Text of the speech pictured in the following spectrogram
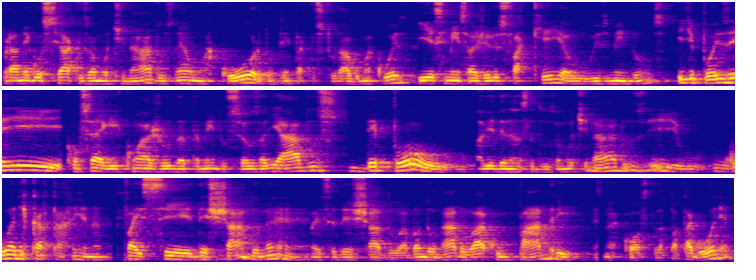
para negociar com os amotinados, né, um acordo, tentar costurar alguma coisa. E esse mensageiro esfaqueia o Luiz Mendonça e depois ele consegue, com a ajuda também dos seus aliados, depor a liderança dos amotinados e o, Juan de Cartagena vai ser deixado, né? Vai ser deixado abandonado lá com um padre na costa da Patagônia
